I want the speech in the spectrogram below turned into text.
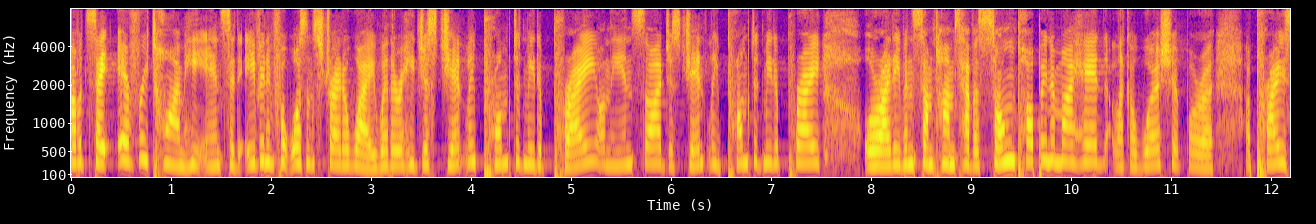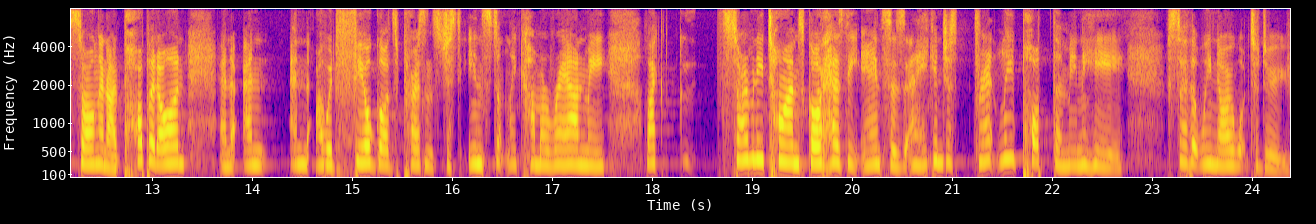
I would say every time he answered, even if it wasn't straight away, whether he just gently prompted me to pray on the inside, just gently prompted me to pray, or I'd even sometimes have a song pop into my head, like a worship or a, a praise song, and I'd pop it on, and, and, and I would feel God's presence just instantly come around me. Like so many times, God has the answers, and he can just gently pop them in here so that we know what to do.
